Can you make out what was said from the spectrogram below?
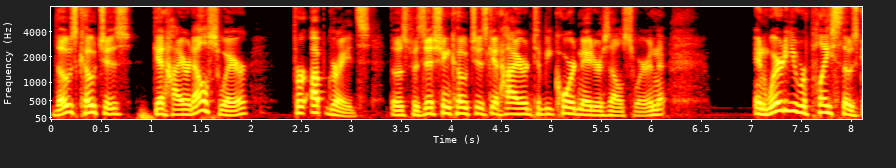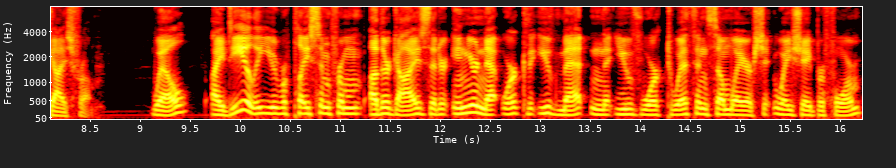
Those coaches get hired elsewhere for upgrades. Those position coaches get hired to be coordinators elsewhere. And and where do you replace those guys from? Well, ideally you replace them from other guys that are in your network that you've met and that you've worked with in some way or sh- way shape or form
